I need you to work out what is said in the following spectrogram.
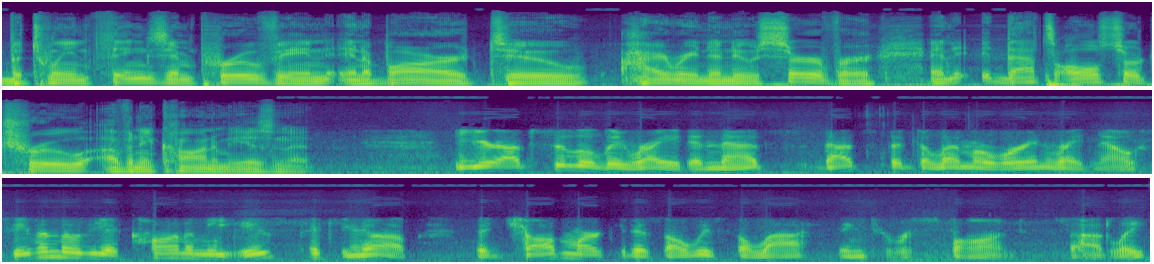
between things improving in a bar to hiring a new server, and that's also true of an economy, isn't it? You're absolutely right, and that's that's the dilemma we're in right now. So even though the economy is picking up, the job market is always the last thing to respond. Sadly,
